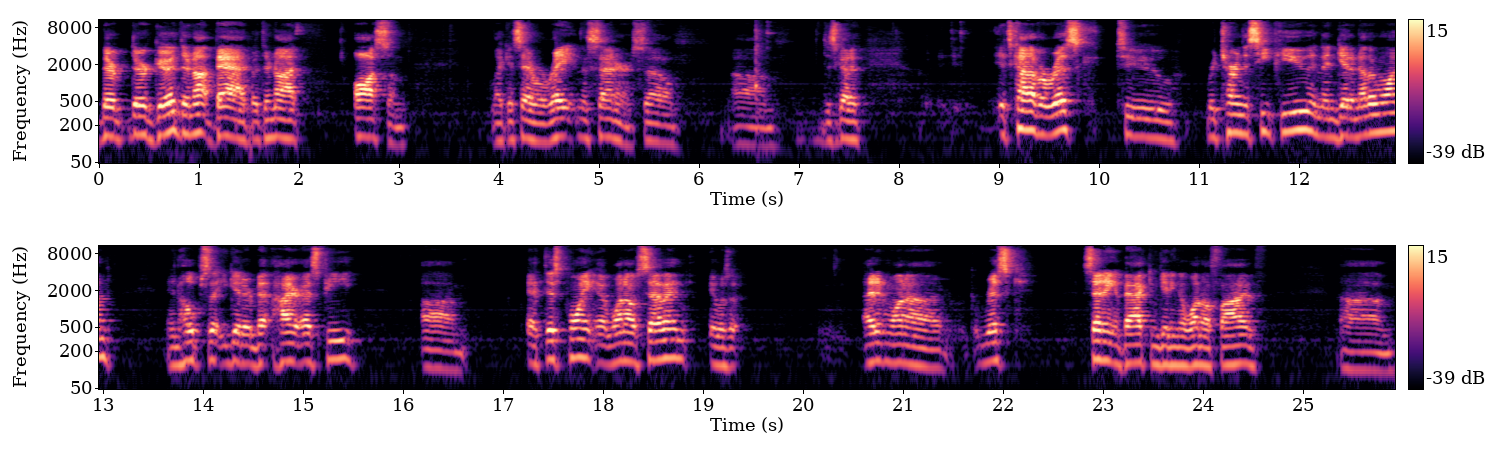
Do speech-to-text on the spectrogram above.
they're they're good. They're not bad, but they're not awesome like I said, we're right in the center. So um, just got to. It's kind of a risk to return the CPU and then get another one, in hopes that you get a higher SP. Um, at this point, at 107, it was a. I didn't want to risk setting it back and getting a 105. Um,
